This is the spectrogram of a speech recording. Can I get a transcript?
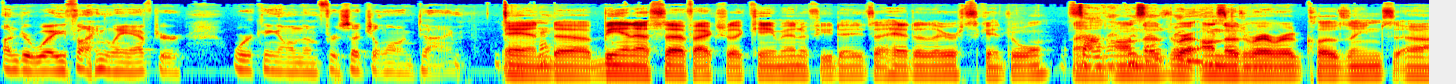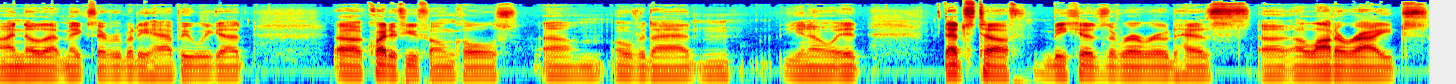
underway finally after working on them for such a long time. And uh, BNSF actually came in a few days ahead of their schedule uh, on those open on those railroad closings. Uh, I know that makes everybody happy. We got uh, quite a few phone calls um, over that, and you know it. That's tough because the railroad has uh, a lot of rights,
